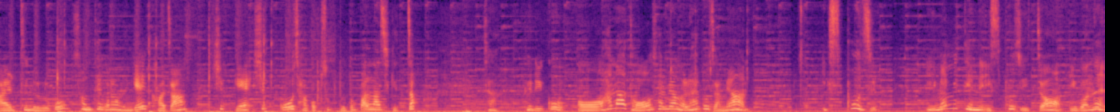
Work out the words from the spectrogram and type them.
Alt 누르고 선택을 하는 게 가장 쉽게 쉽고 작업 속도도 빨라지겠죠? 자, 그리고 어, 하나 더 설명을 해보자면 expose 이 맨 밑에 있는 expose 있죠? 이거는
